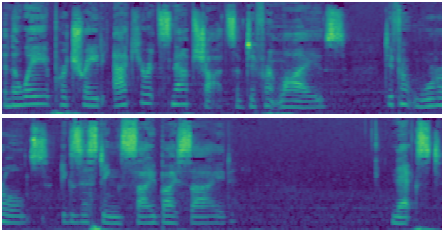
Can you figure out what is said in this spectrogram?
in the way it portrayed accurate snapshots of different lives, different worlds existing side by side. Next,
